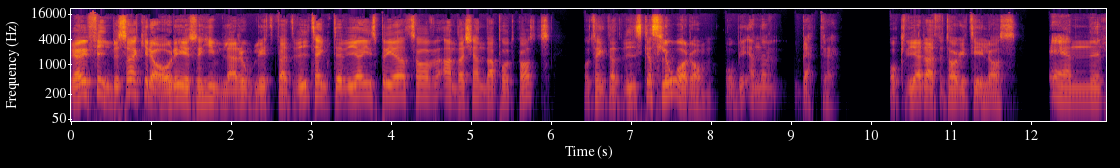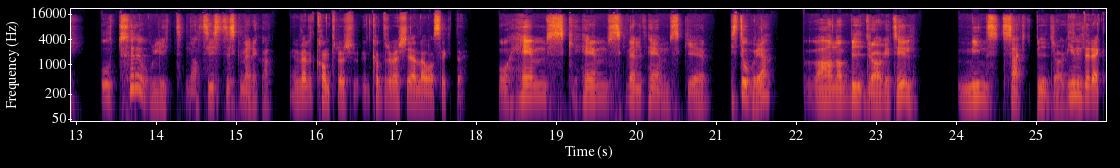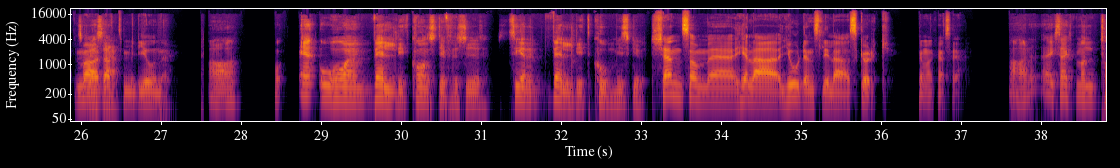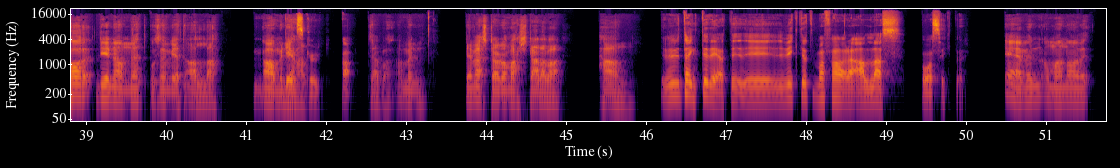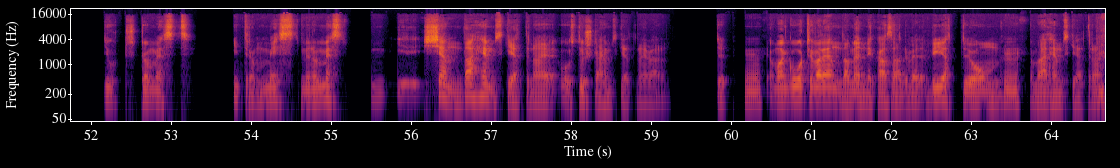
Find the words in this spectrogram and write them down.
Vi har ju finbesök idag och det är så himla roligt för att vi tänkte, vi har inspirerats av andra kända podcasts och tänkte att vi ska slå dem och bli ännu bättre. Och vi har därför tagit till oss en otroligt nazistisk människa. En väldigt kontrovers- kontroversiella åsikter. Och hemsk, hemsk, väldigt hemsk eh, historia. Vad han har bidragit till. Minst sagt bidragit till. Indirekt skulle jag mördat miljoner. Ja. Och, en- och har en väldigt konstig frisyr. Ser väldigt komisk ut. Känd som eh, hela jordens lilla skurk, kan man kunna säga. Ja, exakt. Man tar det namnet och sen vet alla. Ja, men det är han. skurk. Ja. Så bara, ja men den värsta av de värsta, alla bara, han. Vi tänkte det, att det är viktigt att man får höra allas åsikter. Även om han har gjort de mest, inte de mest, men de mest mm, kända hemskheterna och största hemskheterna i världen. Typ. Mm. Om man går till varenda människa så här, du vet, vet du om Mm. de här hemskheterna?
